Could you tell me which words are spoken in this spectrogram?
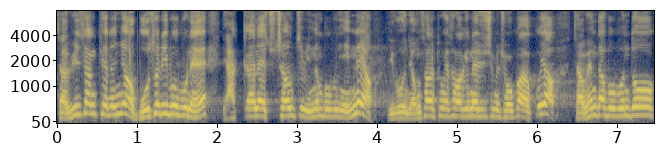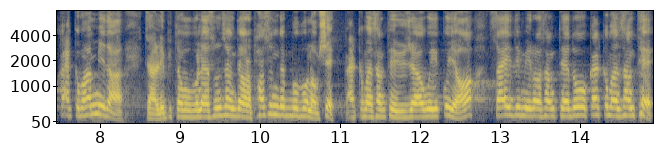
자, 휠 상태는요, 모서리 부분에 약간의 주차음집 있는 부분이 있네요. 이 부분 영상을 통해서 확인해 주시면 좋을 것 같고요. 자, 휀다 부분도 깔끔합니다. 자, 리피터 부분에 손상되거나 파손된 부분 없이 깔끔한 상태 유지하고 있고요. 사이드 미러 상태도 깔끔한 상태.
